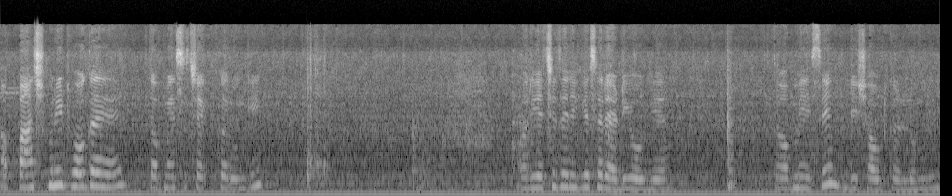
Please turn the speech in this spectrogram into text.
अब पाँच मिनट हो गए हैं तो अब मैं इसे चेक करूँगी। और ये अच्छी तरीके से रेडी हो गया तो अब मैं इसे डिश आउट कर लूँगी।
